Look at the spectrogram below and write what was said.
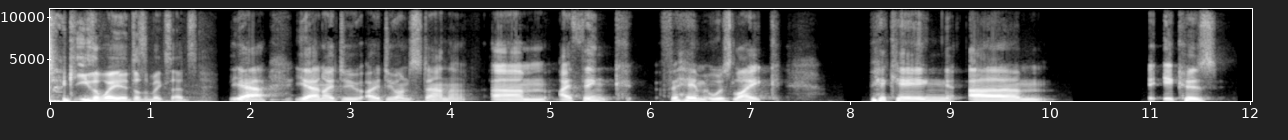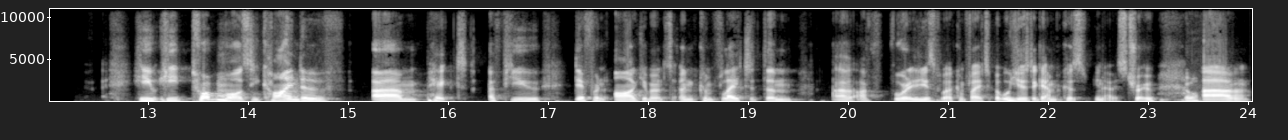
either way, it doesn't make sense. Yeah, yeah, and I do I do understand that. Um, I think for him it was like picking um because he he problem was he kind of um, picked a few different arguments and conflated them. Uh, I've already used the word conflated, but we'll use it again because you know it's true. Cool. Um,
